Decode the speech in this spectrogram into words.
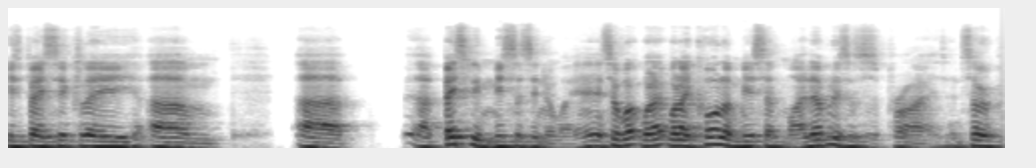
is basically um, uh, uh, basically misses in a way. And so what, what I, what, I, call a miss at my level is a surprise. And so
